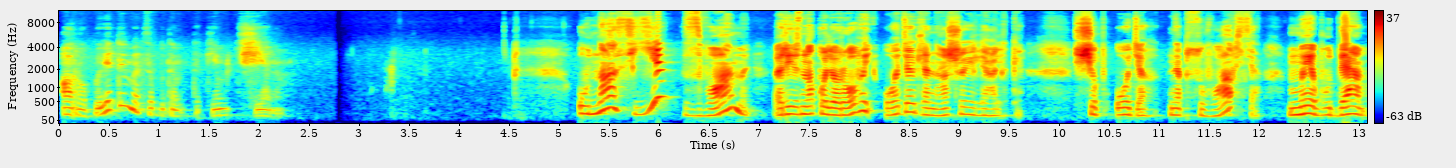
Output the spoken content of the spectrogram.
А робити ми це будемо таким чином. У нас є з вами різнокольоровий одяг для нашої ляльки. Щоб одяг не псувався, ми будемо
